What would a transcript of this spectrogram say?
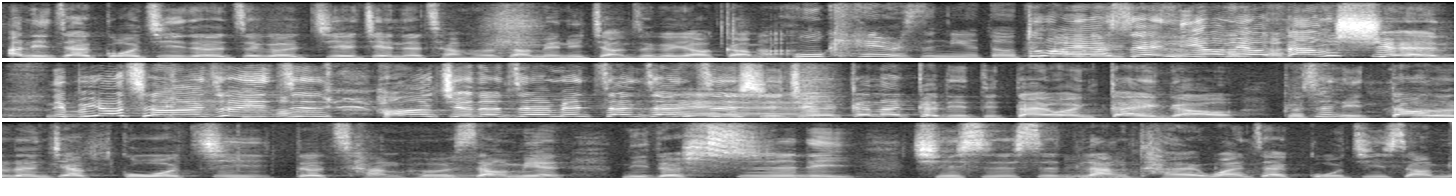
啊！你在国际的这个接见的场合上面，你讲这个要干嘛？Who cares？你的得票对呀，谁？你有没有当选？你不要常常这一直好像觉得在那边沾沾自喜，觉得跟他哥弟弟待完盖稿，可是你到了人家国际的场合上面，你的失礼其实是让台湾在国际上面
